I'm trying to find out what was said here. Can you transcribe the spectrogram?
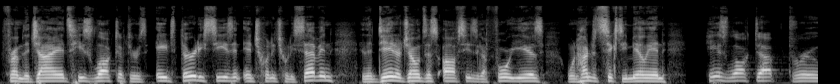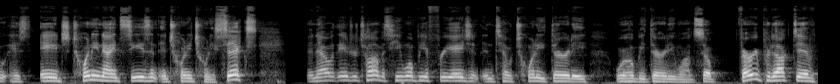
from the Giants. He's locked up through his age 30 season in 2027. And then Daniel Jones this offseason got four years, 160 million. He is locked up through his age 29 season in 2026. And now with Andrew Thomas, he won't be a free agent until 2030, where he'll be 31. So very productive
